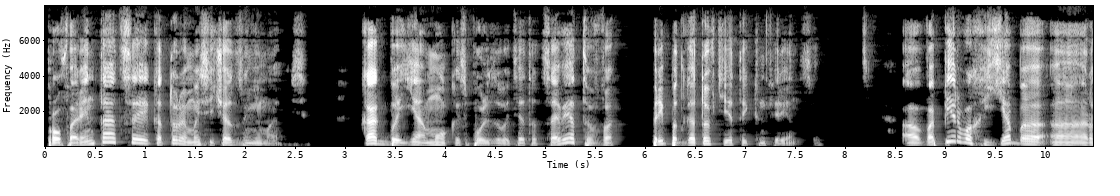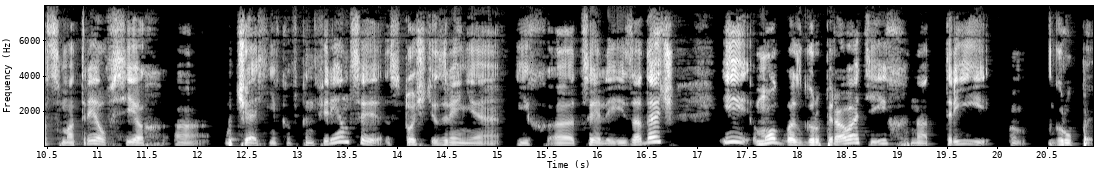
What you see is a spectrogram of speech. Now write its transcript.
профориентации, которой мы сейчас занимаемся. Как бы я мог использовать этот совет в, при подготовке этой конференции? А, во-первых, я бы а, рассмотрел всех а, участников конференции с точки зрения их целей и задач и мог бы сгруппировать их на три группы.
